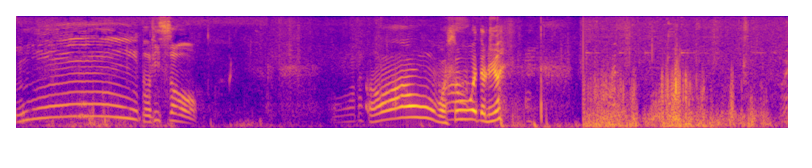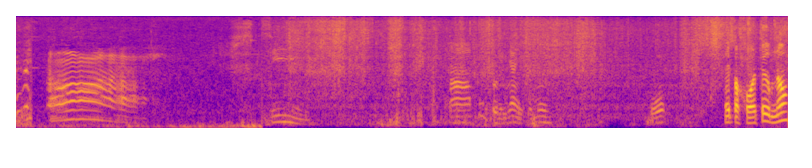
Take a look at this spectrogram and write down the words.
นี่ตัวที่โซกโอ้บ่สู้ตัวนี้เว้ยอ่าสี่ปลาตัวนี้ใหญ่กว่ามึงโบ๊กให้ปลาคอเติมเนาะ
